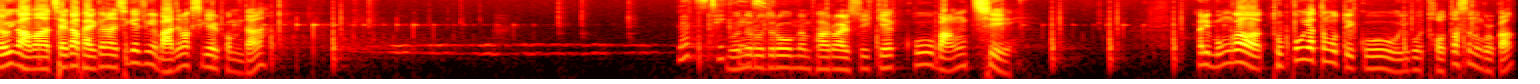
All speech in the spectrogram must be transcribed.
여기가 아마 제가 발견한 시계 중에 마지막 시계일 겁니다 Let's take 문으로. 들어오면 바로 알 수 있겠고 망치 아니 뭔가 돋보기 같은 것도 있고 이거 더 어디다 쓰는 걸까?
